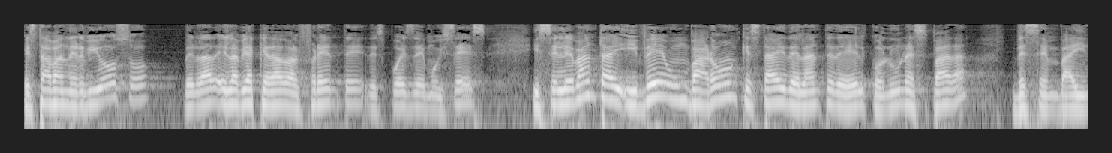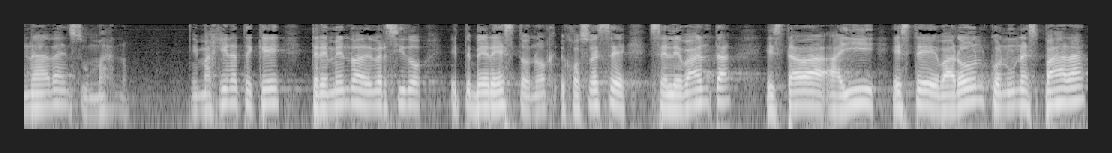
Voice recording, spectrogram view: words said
estaba nervioso, ¿verdad? Él había quedado al frente después de Moisés y se levanta y ve un varón que está ahí delante de él con una espada desenvainada en su mano. Imagínate qué tremendo ha de haber sido eh, ver esto, ¿no? Josué se, se levanta, estaba ahí este varón con una espada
